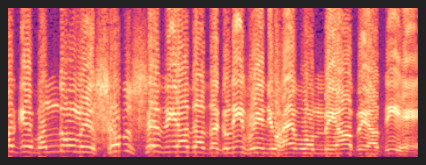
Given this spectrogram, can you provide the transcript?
اللہ کے بندوں میں سب سے زیادہ تکلیفیں جو ہیں وہ انبیاء پہ آتی ہیں۔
